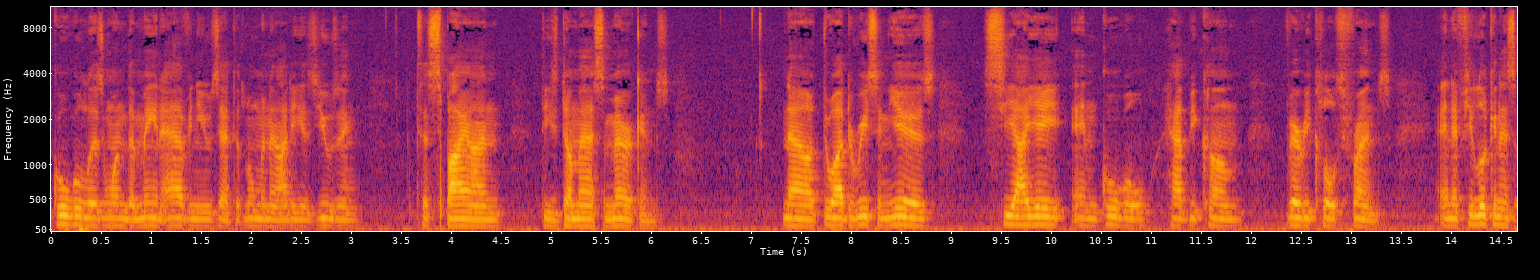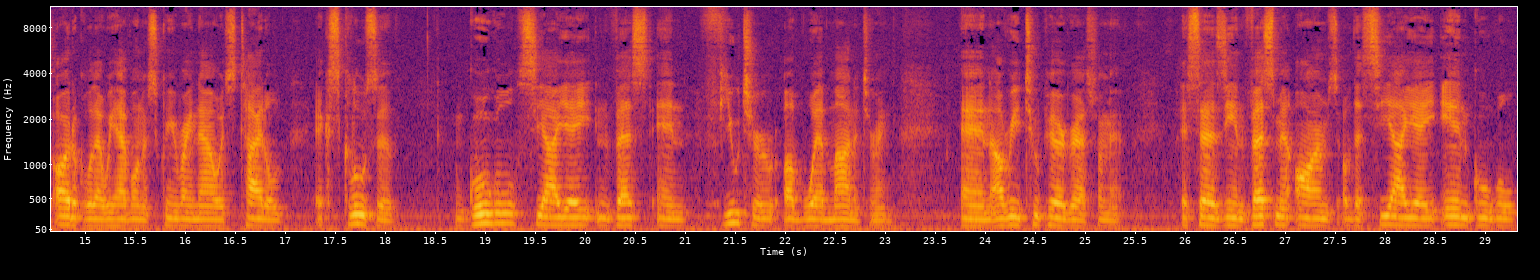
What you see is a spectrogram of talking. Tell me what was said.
Google is one of the main avenues that the Illuminati is using to spy on these dumbass Americans. Now, throughout the recent years, CIA and Google have become very close friends. And if you look in this article that we have on the screen right now, it's titled Exclusive Google CIA Invest in Future of Web Monitoring. And I'll read two paragraphs from it. It says the investment arms of the CIA and Google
